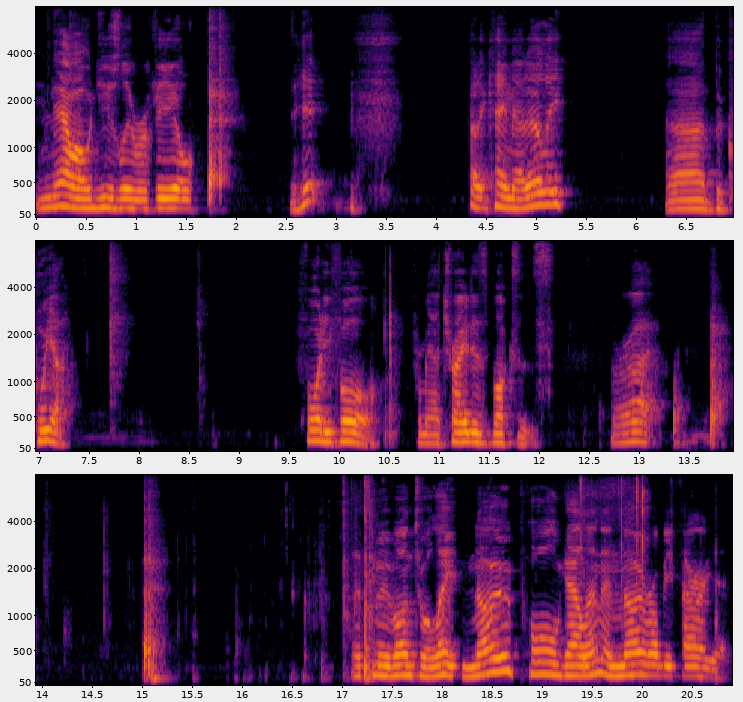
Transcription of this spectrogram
Now I would usually reveal the hit, but it came out early. Uh, Bukuya. 44 from our traders' boxes. All right. Let's move on to Elite. No Paul Gallen and no Robbie Farragut.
